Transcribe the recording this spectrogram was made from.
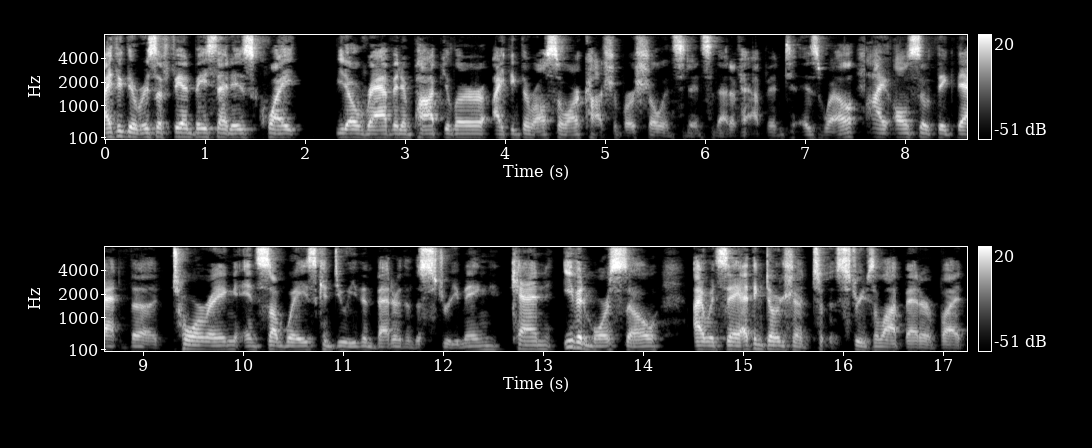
I think there is a fan base that is quite you know, rabid and popular. I think there also are controversial incidents that have happened as well. I also think that the touring in some ways can do even better than the streaming can, even more so. I would say I think Doja t- streams a lot better, but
